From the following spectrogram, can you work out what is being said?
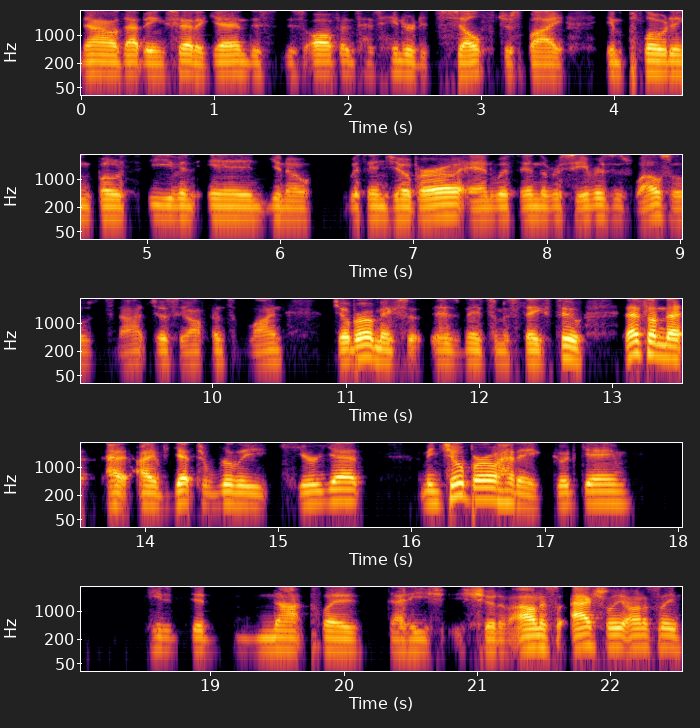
Now that being said, again, this this offense has hindered itself just by imploding both even in you know within Joe Burrow and within the receivers as well. So it's not just the offensive line. Joe Burrow makes has made some mistakes too. That's something that I've yet to really hear yet. I mean, Joe Burrow had a good game. He did not play that he sh- should have. Honestly, actually, honestly,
